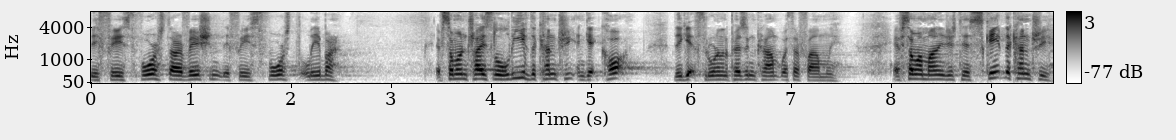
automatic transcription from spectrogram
they face forced starvation, they face forced labor. If someone tries to leave the country and get caught, they get thrown in a prison camp with their family. If someone manages to escape the country,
